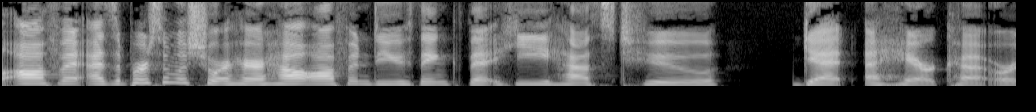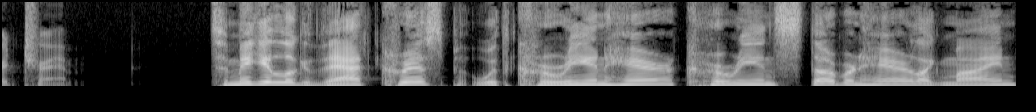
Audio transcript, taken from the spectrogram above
often, as a person with short hair, how often do you think that he has to get a haircut or a trim? To make it look that crisp with Korean hair, Korean stubborn hair like mine,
